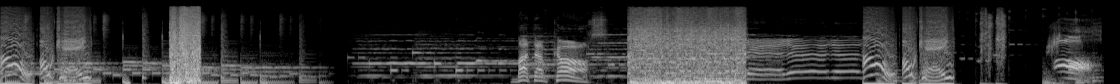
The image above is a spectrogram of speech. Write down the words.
Oh, okay. But of course. Oh, okay. oh!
